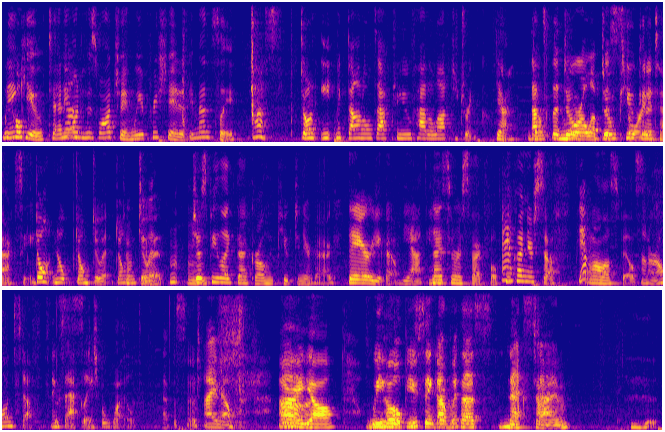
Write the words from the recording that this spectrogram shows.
we Thank hope- you to yeah. anyone who's watching. We appreciate it immensely. Yes. Don't eat McDonald's after you've had a lot to drink. Yeah, That's don't- the don't- moral of don't this puke in a taxi. Don't nope, don't do it. Don't, Don't do, do it. Mm-mm. Just be like that girl who puked in your bag. there you go. Yeah. yeah. Nice and respectful. Puke on your stuff. Yeah. On all else fails. on our own stuff. Exactly. Such a wild episode. I know. All right, Uh, y'all. We, we hope you sync up with us next time. time.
